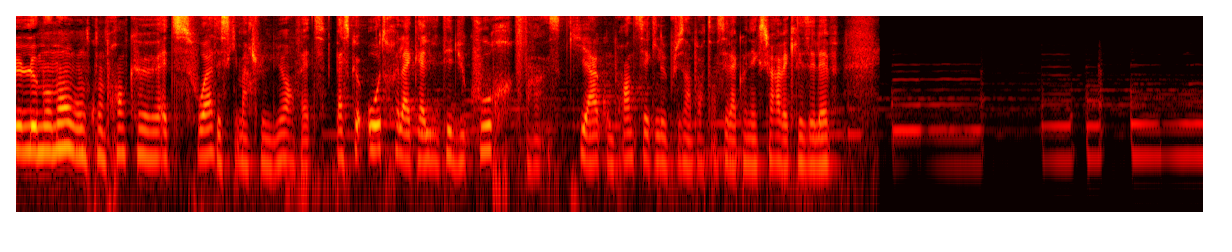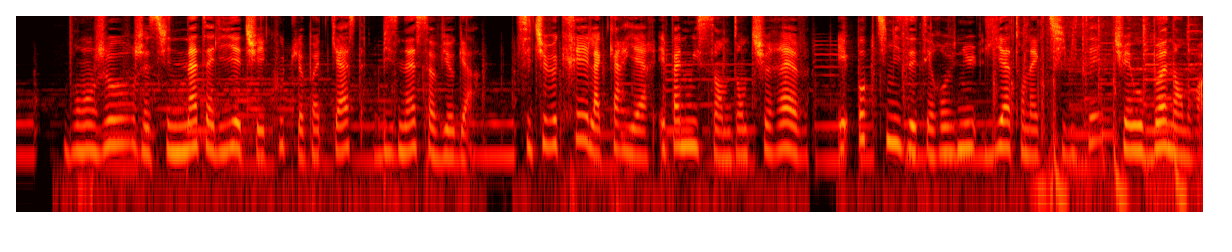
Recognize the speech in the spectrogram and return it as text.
Le moment où on comprend que être soi, c'est ce qui marche le mieux en fait. Parce que outre la qualité du cours, enfin, ce qu'il y a à comprendre, c'est que le plus important, c'est la connexion avec les élèves. Bonjour, je suis Nathalie et tu écoutes le podcast Business of Yoga. Si tu veux créer la carrière épanouissante dont tu rêves et optimiser tes revenus liés à ton activité, tu es au bon endroit.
